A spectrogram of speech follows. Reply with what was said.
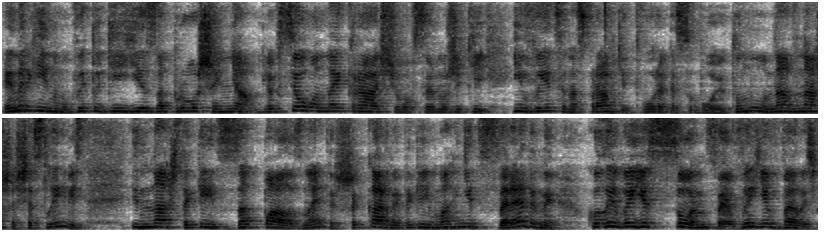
енергійному, ви тоді є запрошенням для всього найкращого в своєму житті. І ви це насправді творите собою. Тому нам наша щасливість і наш такий запал, знаєте, шикарний такий магніт зсередини, коли ви є сонце, ви є велич.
